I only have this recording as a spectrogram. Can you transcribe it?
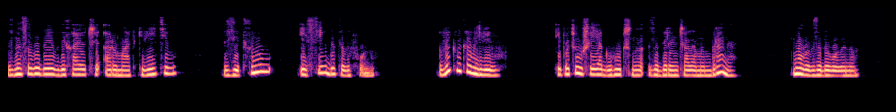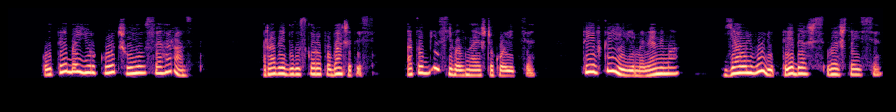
з насолодою вдихаючи аромат квітів, зітхнув і сів до телефону. Викликав Львів і, почувши, як гучно задеренчала мембрана, мовив задоволено. У тебе, Юрко, чую, все гаразд. Радий буду скоро побачитись, а то біс його знає, що коїться. Ти в Києві мене нема. Я у Львові ти десь вештаєшся.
